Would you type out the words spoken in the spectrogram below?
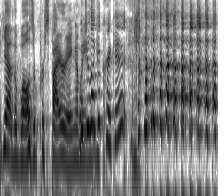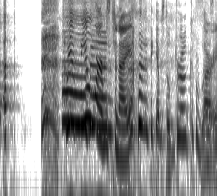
yeah, the walls are perspiring. I Would you like a cricket? we have mealworms tonight. I think I'm still drunk. Sorry.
